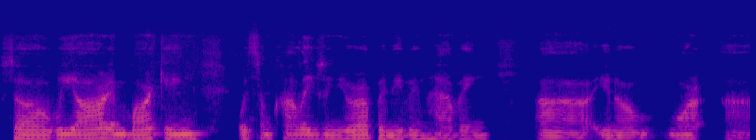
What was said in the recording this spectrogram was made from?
So we are embarking with some colleagues in Europe and even having, uh, you know, more uh,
